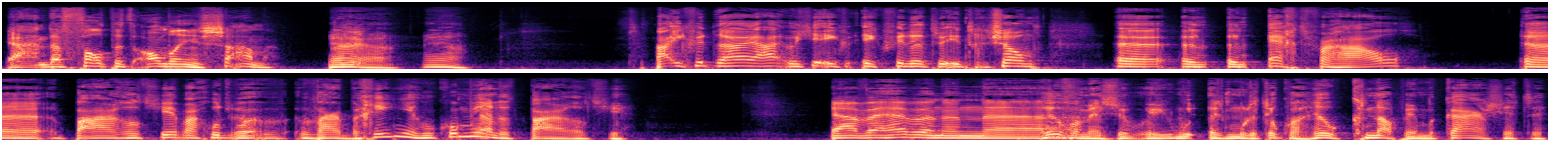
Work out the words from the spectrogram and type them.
Ja, en daar valt het allemaal in samen. Ja, ja, ja. Maar ik vind, nou ja, weet je, ik, ik vind het interessant. eh, een, een echt verhaal. eh, een pareltje. Maar goed, wa- waar begin je? Hoe kom je aan het pareltje? Ja, we hebben een. Heel veel mensen, je moet, het moet het ook wel heel knap in elkaar zetten.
